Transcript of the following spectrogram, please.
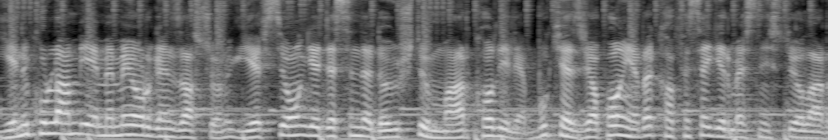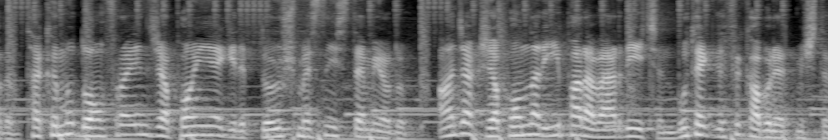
Yeni kurulan bir MMA organizasyonu UFC 10 gecesinde dövüştüğü Markol ile bu kez Japonya'da kafese girmesini istiyorlardı. Takımı Don Fry'ın Japonya'ya gidip dövüşmesini istemiyordu. Ancak Japonlar iyi para verdiği için bu teklifi kabul etmişti.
